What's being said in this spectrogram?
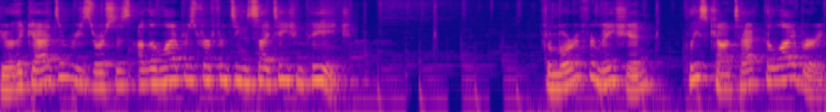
View other guides and resources on the library's referencing and citation page. For more information, please contact the library.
